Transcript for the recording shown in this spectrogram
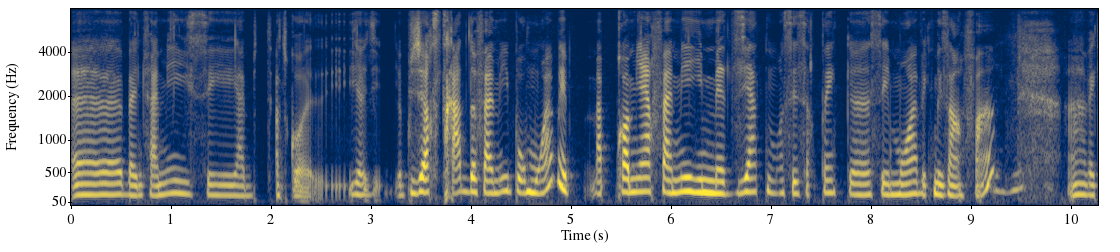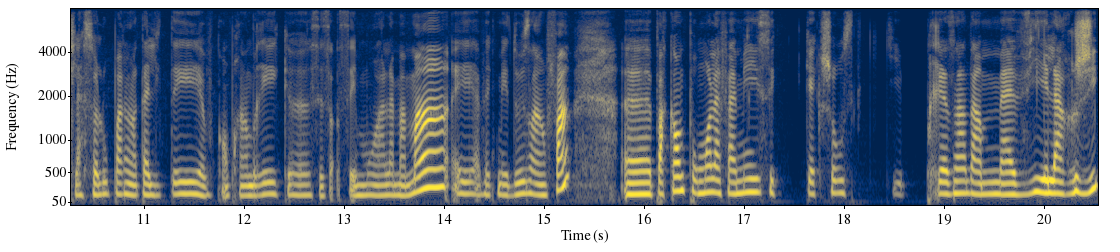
Euh, ben, une famille, c'est. En tout cas, il y, a, plusieurs strates de famille pour moi, mais ma première famille immédiate, moi, c'est certain que c'est moi avec mes enfants. Mm-hmm. Hein, avec la solo-parentalité, vous comprendrez que c'est ça, c'est moi la maman et avec mes deux enfants. Euh, par contre, pour moi, la famille, c'est quelque chose présent dans ma vie élargie,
